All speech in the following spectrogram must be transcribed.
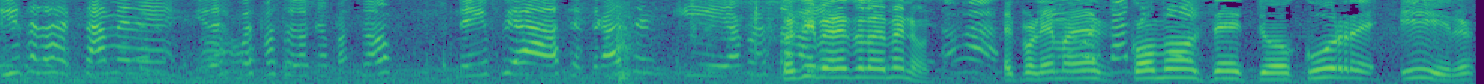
hice los exámenes y después pasó lo que pasó. De ahí fui a Cetrasen y ya cuando Pues sí, ahí- pero eso es lo de menos. El problema es cómo se te ocurre ir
